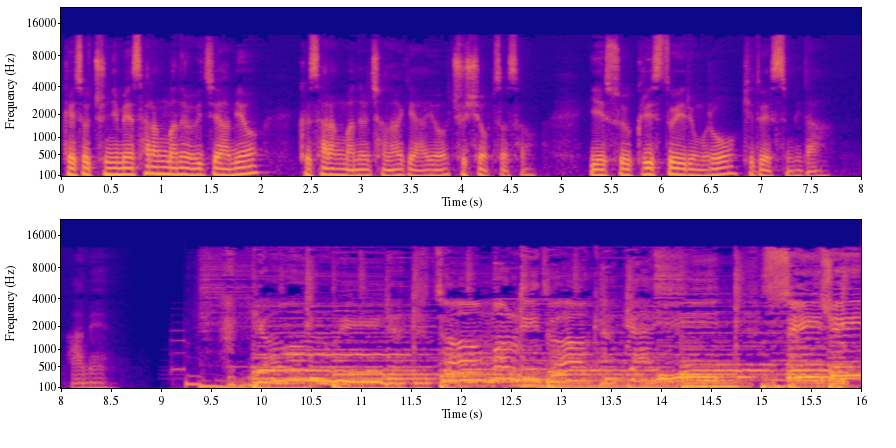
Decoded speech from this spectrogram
그래서 주님의 사랑만을 의지하며 그 사랑만을 전하게 하여 주시옵소서. 예수 그리스도의 이름으로 기도했습니다. 아멘. 더 멀리 더 가까이 CG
